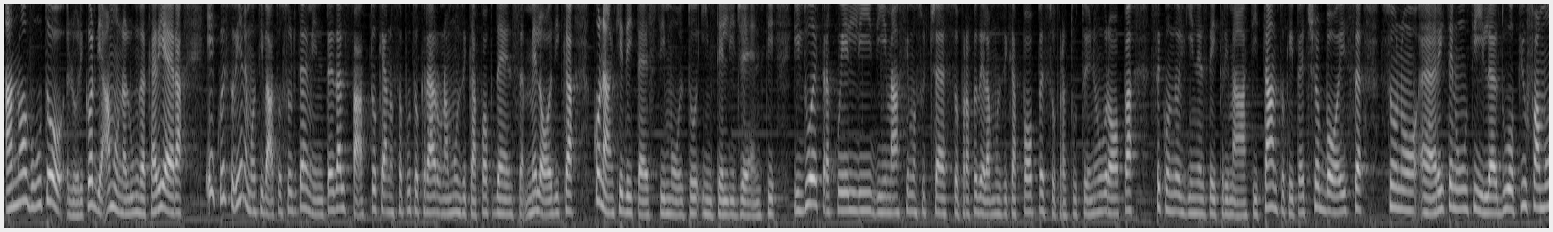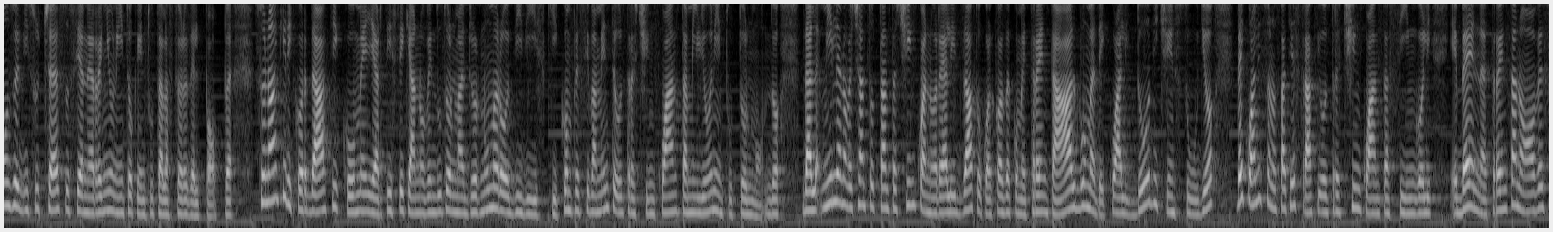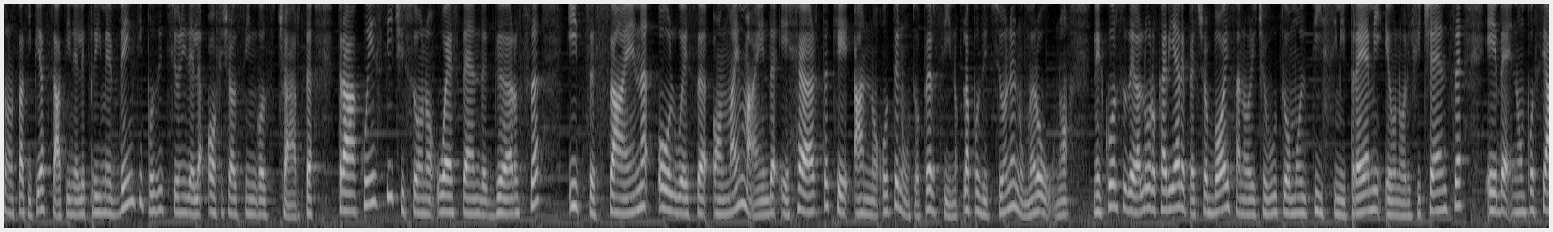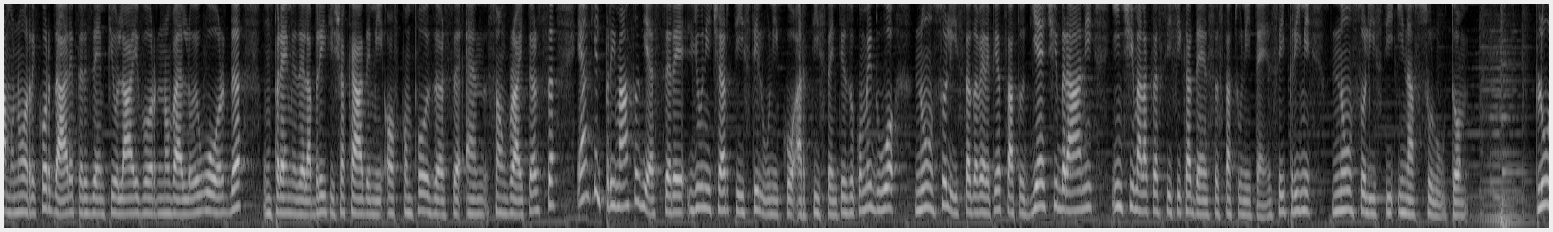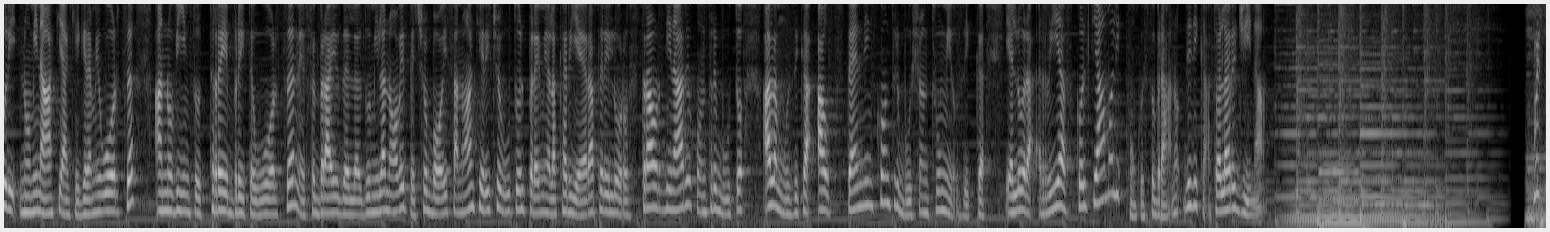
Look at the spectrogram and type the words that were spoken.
hanno avuto, lo ricordiamo, una lunga carriera e questo viene motivato solitamente dal fatto che hanno saputo creare una musica pop dance melodica con anche dei testi molto intelligenti. Il duo è tra quelli di massimo successo proprio della musica pop soprattutto in Europa, secondo il Guinness dei primati, tanto che i Pet Shop Boys sono eh, ritenuti il duo più famoso e di successo sia nel Regno Unito che in tutta la storia del pop. Sono anche ricordati come gli artisti che hanno venduto il maggior numero di dischi, complessivamente oltre 50 milioni in tutto il mondo. Dal 1985 hanno realizzato qualcosa come 30 album, dei quali 12 in studio, dai quali sono stati estratti oltre 50 singoli e ben 39 sono stati piazzati nelle prime 20 posizioni delle Official Singles Chart. Tra questi ci sono West End Girls, It's a Sign, Always on My Mind e Hurt che hanno ottenuto persino la posizione numero uno. Nel corso della loro carriera i Pet Boys hanno ricevuto moltissimi premi e onorificenze e beh, non possiamo non ricordare per esempio l'Ivor Novello Award, un premio della British Academy of Composers and Songwriters e anche il primato di essere gli unici artisti, l'unico artista inteso come duo non solista ad avere piazzato 10 brani in cima alla classifica dance statunitense, i primi non solisti in assoluto plurinominati anche ai Grammy Awards, hanno vinto tre Brit Awards, nel febbraio del 2009 i Pet Shop Boys hanno anche ricevuto il premio alla carriera per il loro straordinario contributo alla musica Outstanding Contribution to Music. E allora riascoltiamoli con questo brano dedicato alla regina.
